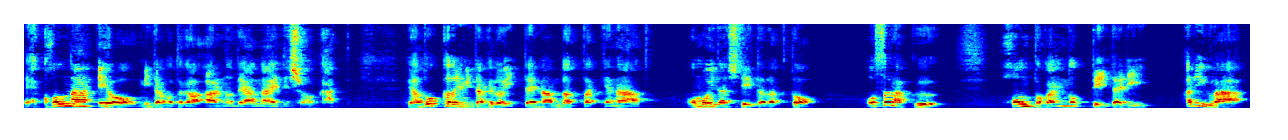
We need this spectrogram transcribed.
えこんな絵を見たことがあるのではないでしょうか。いや、どっかで見たけど一体何だったっけなと思い出していただくと、おそらく本とかに載っていたり、あるいは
